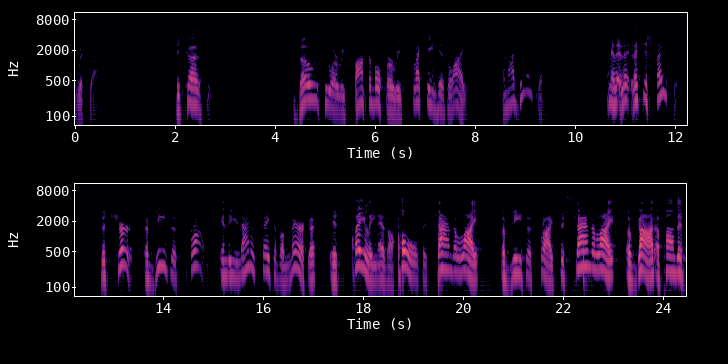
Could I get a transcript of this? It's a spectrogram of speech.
with God. Because those who are responsible for reflecting his light are not doing so. I mean, let, us just face it the church of Jesus Christ in the United States of America is failing as a whole to shine the light of Jesus Christ, to shine the light of God upon this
